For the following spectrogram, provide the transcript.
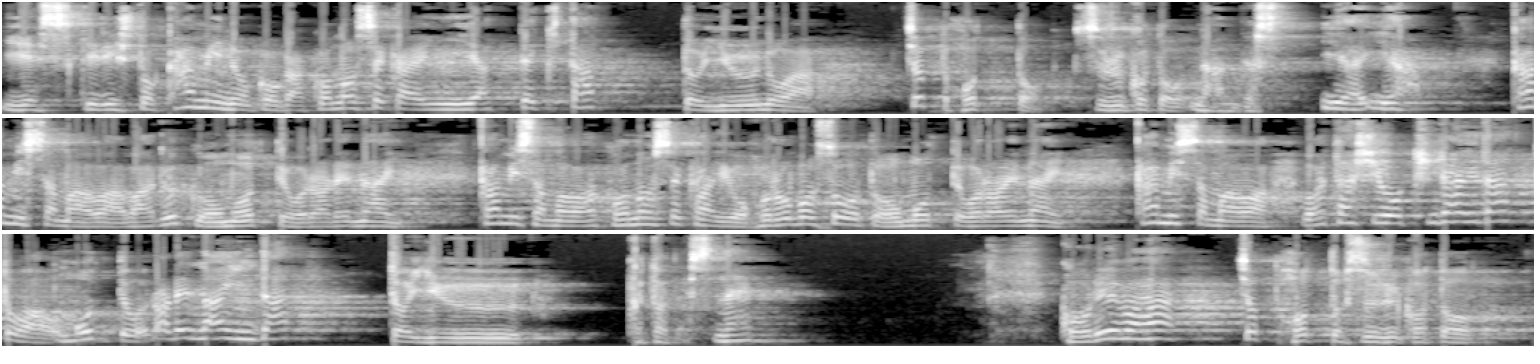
イエス・キリスト、神の子がこの世界にやってきたというのは、ちょっとホッとすることなんです。いやいや、神様は悪く思っておられない。神様はこの世界を滅ぼそうと思っておられない。神様は私を嫌いだとは思っておられないんだということですね。これはちょっとホッとすること、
